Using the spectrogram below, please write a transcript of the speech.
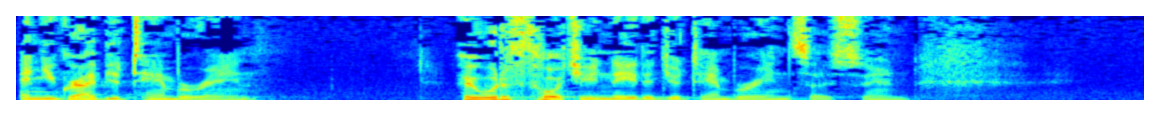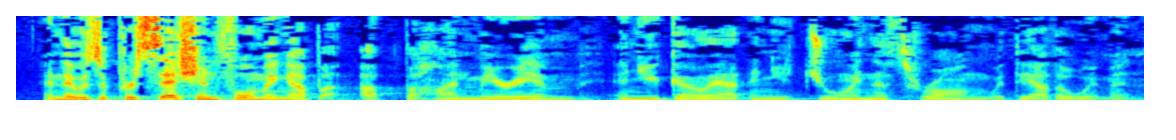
and you grab your tambourine. Who would have thought you needed your tambourine so soon? And there was a procession forming up, up behind Miriam and you go out and you join the throng with the other women.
